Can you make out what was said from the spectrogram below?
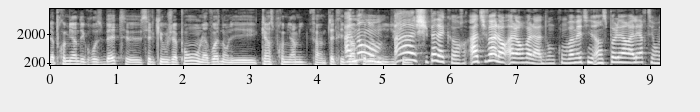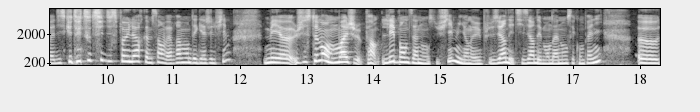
la première des grosses bêtes, euh, celle qui est au Japon, on la voit dans les 15 premières minutes, enfin peut-être les 20 ah premières minutes du film. Ah, je suis pas d'accord. Ah, tu vois, alors, alors voilà, donc on va mettre un spoiler alerte et on va discuter tout de suite du spoiler, comme ça on va vraiment dégager le film. Mais euh, justement, moi, je, les bandes annonces du film, il y en a eu plusieurs, des teasers, des bandes annonces et compagnie, euh,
